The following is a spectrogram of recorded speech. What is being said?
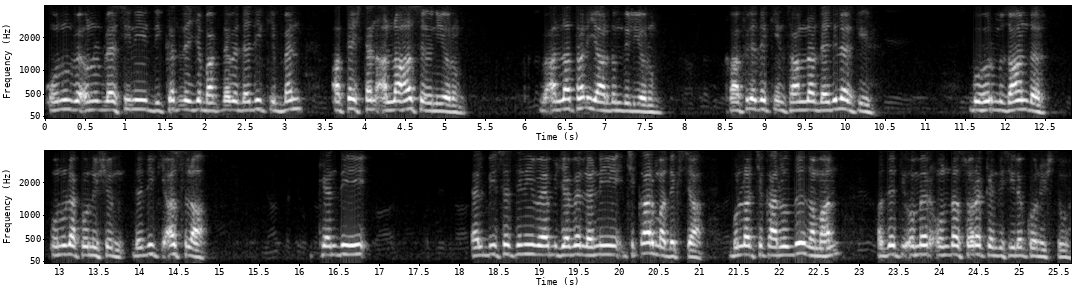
onun ve onun vesini dikkatlice baktı ve dedi ki ben ateşten Allah'a sığınıyorum. Ve Allah'tan yardım diliyorum. Kafiledeki insanlar dediler ki bu Hurmuzan'dır. Onunla konuşun. Dedi ki asla kendi elbisesini ve mücevherlerini çıkarmadıkça bunlar çıkarıldığı zaman Hazreti Ömer ondan sonra kendisiyle konuştu.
